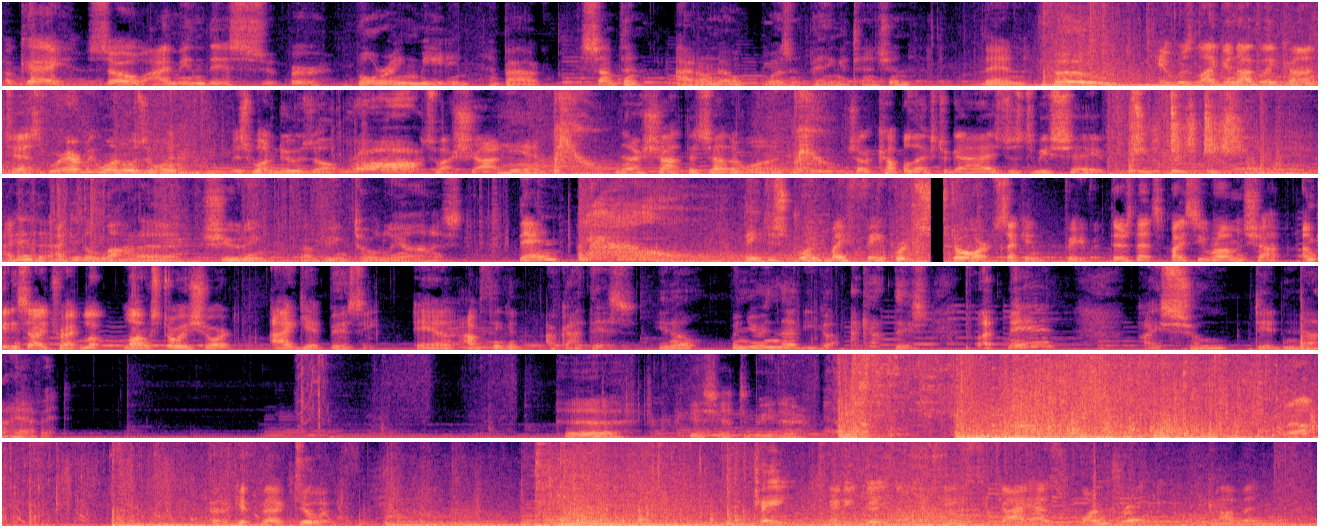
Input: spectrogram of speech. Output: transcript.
Okay, so I'm in this super boring meeting about something. I don't know, wasn't paying attention. Then, boom! It was like an ugly contest where everyone was a winner. This one dude was all, raw, so I shot him. And then I shot this other one. Shot a couple extra guys just to be safe. I did, I did a lot of shooting, if I'm being totally honest. Then, they destroyed my favorite store. Second favorite. There's that spicy ramen shop. I'm getting sidetracked. Look, long story short, I get busy. And I'm thinking, I've got this. You know, when you're in that, you go, I got this. But man, I so did not have it. Uh, guess you have to be there. Well, better get back to it. King, Eddie J. This guy has one drink coming.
